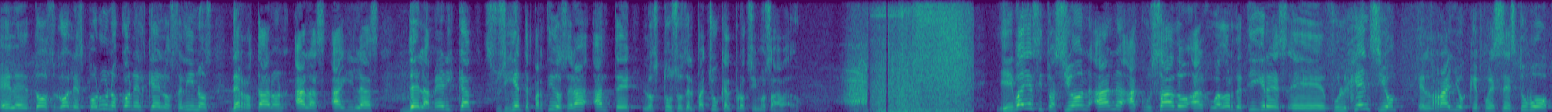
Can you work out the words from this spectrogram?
el eh, dos goles por uno con el que los felinos derrotaron a las Águilas del América. Su siguiente partido será ante los Tuzos del Pachuca el próximo sábado. Y vaya situación, han acusado al jugador de Tigres eh, Fulgencio, el rayo que pues estuvo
